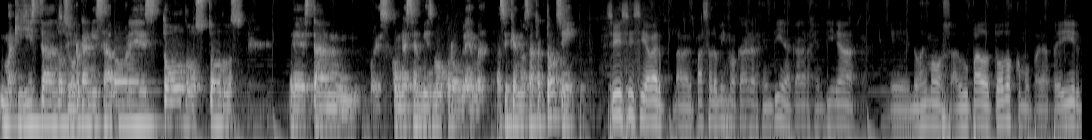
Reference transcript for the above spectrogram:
maquillistas, los organizadores, todos, todos eh, están pues con ese mismo problema. Así que nos afectó, sí. Sí, sí, sí, a ver, a ver, pasa lo mismo acá en Argentina. Acá en Argentina eh, nos hemos agrupado todos como para pedir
